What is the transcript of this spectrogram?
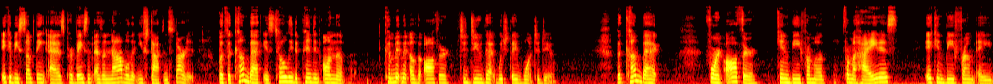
It could be something as pervasive as a novel that you stopped and started. But the comeback is totally dependent on the commitment of the author to do that which they want to do. The comeback for an author can be from a from a hiatus. It can be from a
